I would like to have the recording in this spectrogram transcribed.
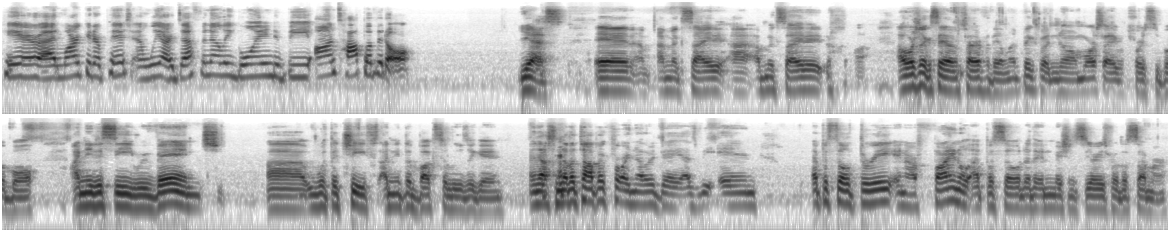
here at Market or Pitch, and we are definitely going to be on top of it all. Yes, and I'm, I'm excited. I, am excited. I wish I could say I'm excited for the Olympics, but no, I'm more excited for Super Bowl. I need to see revenge uh, with the Chiefs. I need the Bucs to lose again, and that's another topic for another day as we end episode three and our final episode of the intermission series for the summer.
